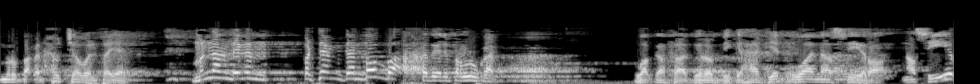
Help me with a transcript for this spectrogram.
merupakan hujjah wal bayan menang dengan pedang dan tombak ketika diperlukan wa kafa bi rabbika hadiyan wa nasira. Nasir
